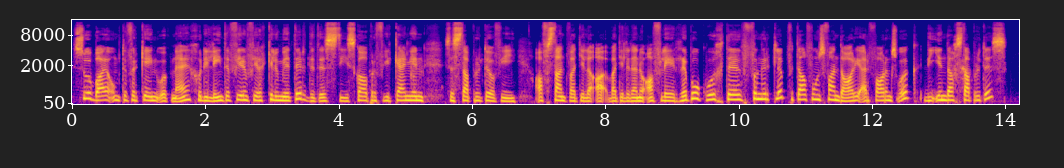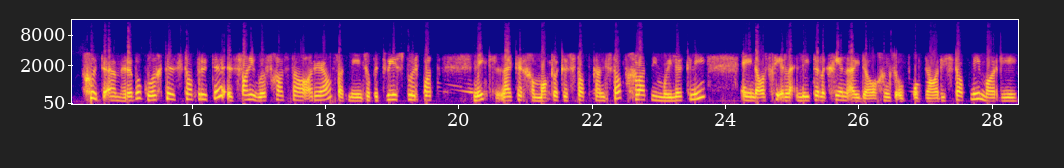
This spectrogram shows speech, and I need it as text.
So baie om te verken ook, né? Goed die lengte 44 km. Dit is die Skaaprivier Canyon se staproete of die afstand wat jy wat jy dan nou af lê. Ribbok hoogte vingerklip. Vertel vir ons van daardie ervarings ook, die eendag staproetes. Goed, ehm um, Ribbok hoogte staproete is van die hoofgaste area wat mense op 'n tweespoorpad net lekker gemaklike stap kan stap, glad nie moeilik nie en daar's letterlik geen uitdagings op op daardie stap nie, maar die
